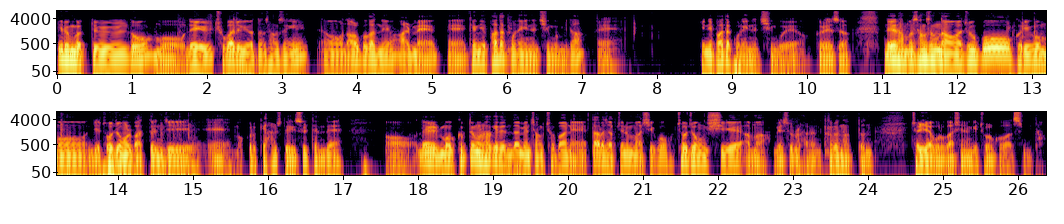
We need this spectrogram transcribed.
이런 것들도 뭐 내일 추가적인 어떤 상승이 어, 나올 것 같네요. 알맥. 예, 굉장히 바닥권에 있는 친구입니다. 예. 굉장히 바닥권에 있는 친구예요. 그래서 내일 한번 상승 나와주고 그리고 뭐 이제 조정을 받든지 예, 뭐 그렇게 할 수도 있을 텐데 어, 내일 뭐 급등을 하게 된다면 장 초반에 따라잡지는 마시고 조정 시에 아마 매수를 하는 그런 어떤 전략으로 가시는 게 좋을 것 같습니다.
